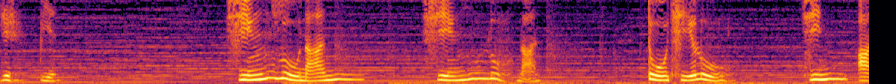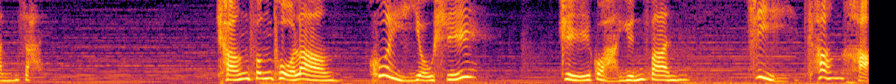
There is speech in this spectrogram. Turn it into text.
日边。行路难。行路难，多歧路，今安在？长风破浪会有时，直挂云帆济沧海。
